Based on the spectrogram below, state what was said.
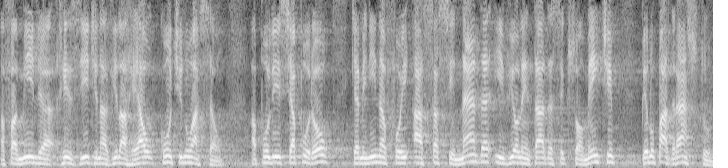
A família reside na Vila Real Continuação. A polícia apurou que a menina foi assassinada e violentada sexualmente pelo padrasto,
